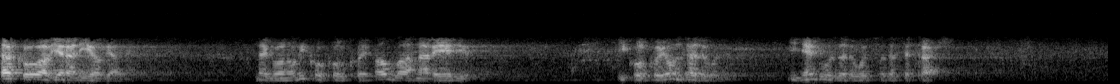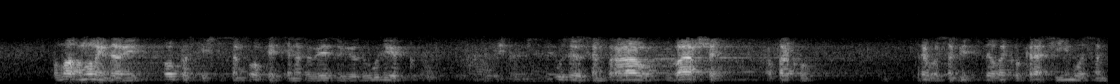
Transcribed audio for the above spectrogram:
tako ova vjera nije objavljena. Nego onoliko koliko je Allah naredio i koliko je on zadovoljan i njegovo zadovoljstvo da se traži. Allah molim da mi oprosti što sam opet se nadovezio i oduljio. Uzeo sam pravo vaše, a tako trebao sam biti daleko kraći, imao sam,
